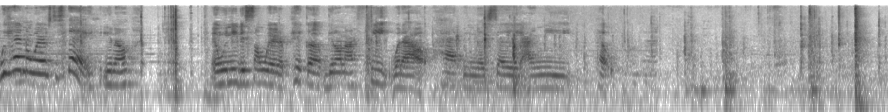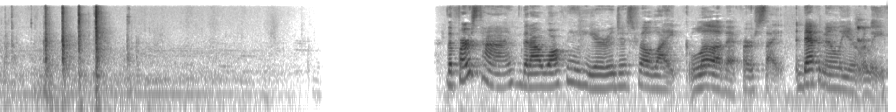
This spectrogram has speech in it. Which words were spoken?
we had nowhere else to stay, you know? And we needed somewhere to pick up, get on our feet without having to say, I need help. The first time that I walked in here, it just felt like love at first sight. Definitely a relief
